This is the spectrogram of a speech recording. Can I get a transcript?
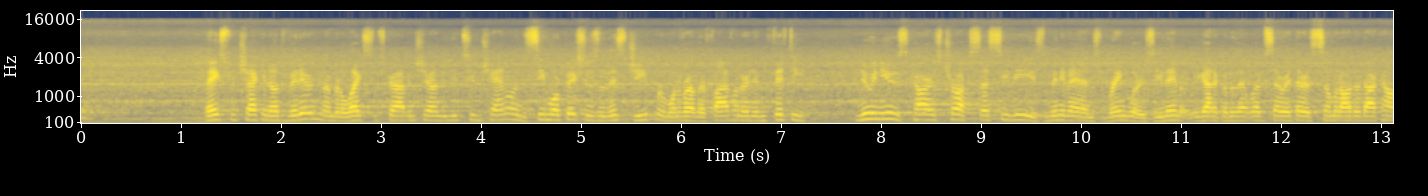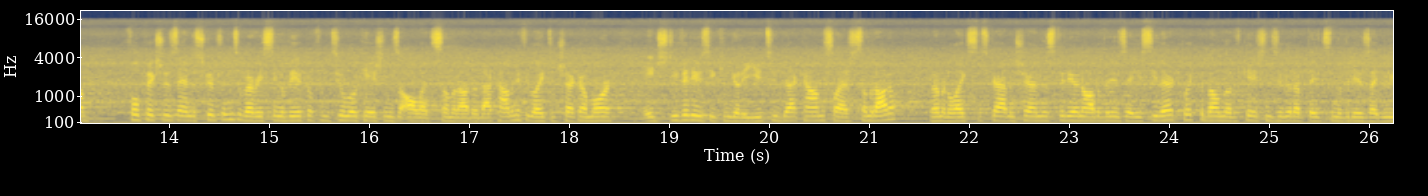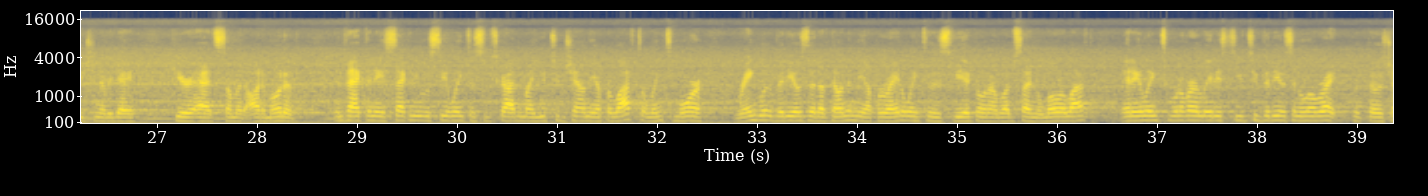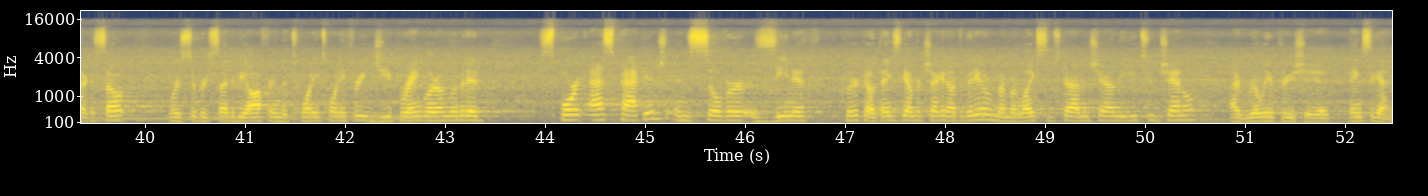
Thanks for checking out the video. Remember to like, subscribe, and share on the YouTube channel. And to see more pictures of this Jeep or one of our other 550 new and used cars, trucks, SUVs, minivans, Wranglers, you name it, we got to go to that website right there summitauto.com. Full pictures and descriptions of every single vehicle from two locations, all at summitauto.com. And if you'd like to check out more HD videos, you can go to youtube.com slash summitauto. Remember to like, subscribe, and share on this video and all the videos that you see there. Click the bell notifications to get updates on the videos I do each and every day here at Summit Automotive. In fact, in a second, you will see a link to subscribe to my YouTube channel in the upper left, a link to more Wrangler videos that I've done in the upper right, a link to this vehicle on our website in the lower left, and a link to one of our latest YouTube videos in the lower right. Click those, check us out. We're super excited to be offering the 2023 Jeep Wrangler Unlimited Sport S package in silver Zynith clear coat. Thanks again for checking out the video. Remember to like, subscribe, and share on the YouTube channel. I really appreciate it. Thanks again.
